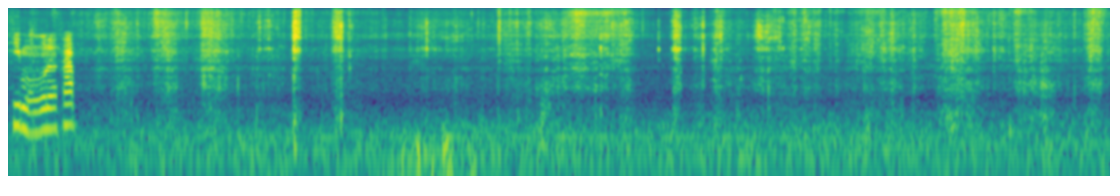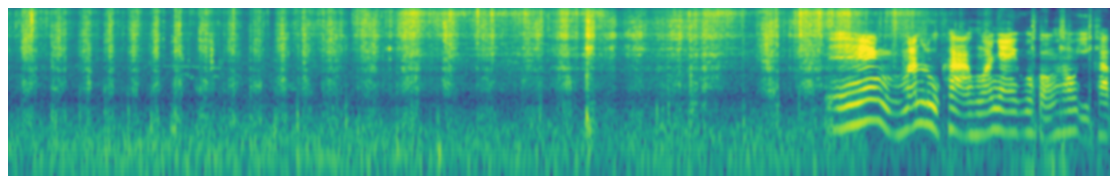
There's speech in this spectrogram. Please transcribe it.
ขี้หมูนะครับ เองมันลูกข่าหัวใหญ่กว่าของเฮาอีกครับ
